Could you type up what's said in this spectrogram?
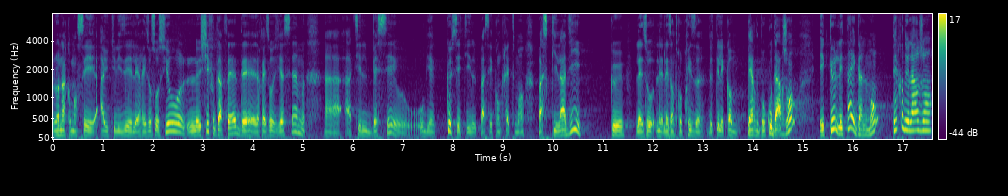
l'on a commencé à utiliser les réseaux sociaux, le chiffre d'affaires des réseaux GSM a-t-il baissé ou, bien que s'est-il passé concrètement? Parce qu'il a dit que les- les entreprises de télécom perdent beaucoup d'argent et que l'État également perd de l'argent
